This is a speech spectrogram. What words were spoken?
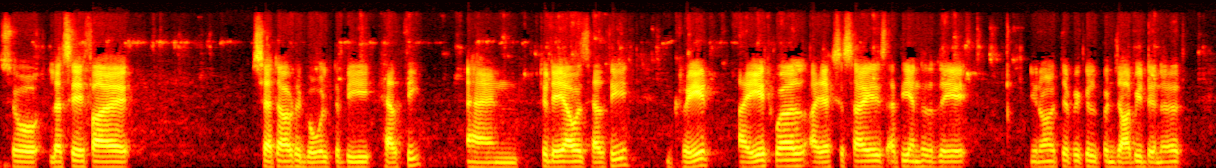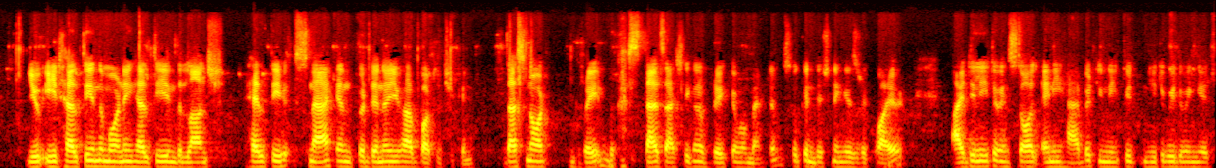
So let's say if I set out a goal to be healthy and today I was healthy, great. I ate well, I exercise. At the end of the day, you know, a typical Punjabi dinner, you eat healthy in the morning, healthy in the lunch, healthy snack, and for dinner you have butter chicken that's not great because that's actually going to break your momentum. So conditioning is required. Ideally, to install any habit, you need to, need to be doing it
